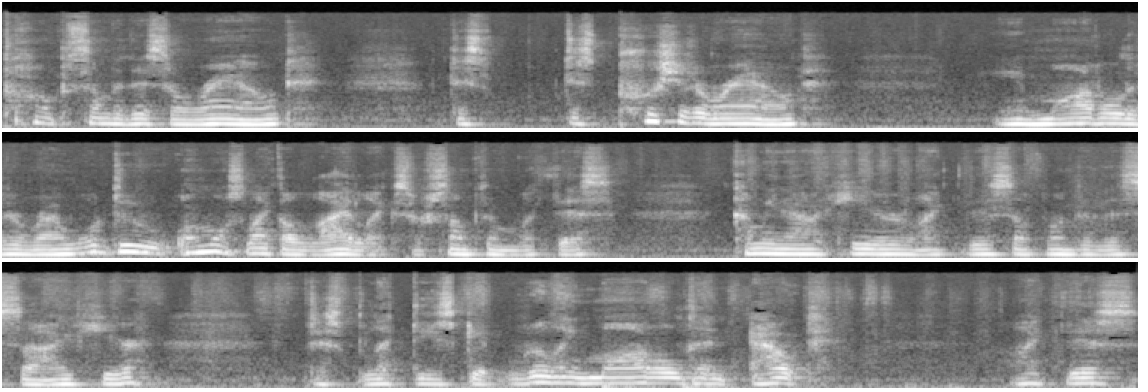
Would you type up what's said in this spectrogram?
pump some of this around. Just just push it around and model it around. We'll do almost like a lilacs or something with this coming out here like this up onto this side here. Just let these get really modeled and out like this,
